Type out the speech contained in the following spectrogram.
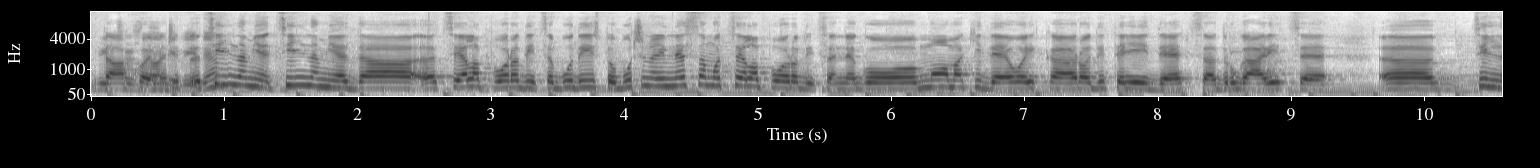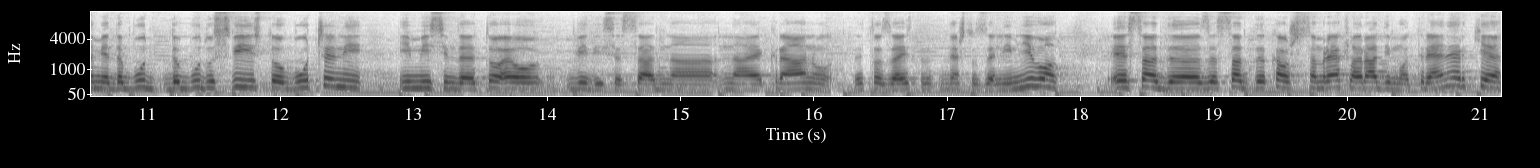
pričaš Tako je, da oni znači, vide. cilj nam, je, cilj nam je da e, cijela porodica bude isto obučena, ali ne samo cijela porodica, nego momak i devojka, roditelji i deca, drugarice. E, cilj nam je da, bud, da budu svi isto obučeni i mislim da je to, evo vidi se sad na, na ekranu, da je to zaista nešto zanimljivo. E sad, e, za sad, kao što sam rekla, radimo trenerke,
